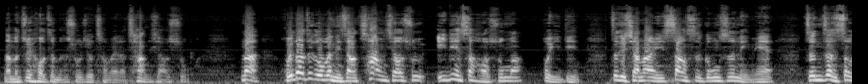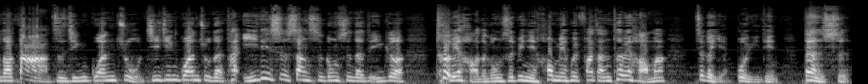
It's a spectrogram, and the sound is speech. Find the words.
那么最后这本书就成为了畅销书。那回到这个问题上，畅销书一定是好书吗？不一定。这就相当于上市公司里面真正受到大资金关注、基金关注的，它一定是上市公司的一个特别好的公司，并且后面会发展的特别好吗？这个也不一定。但是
